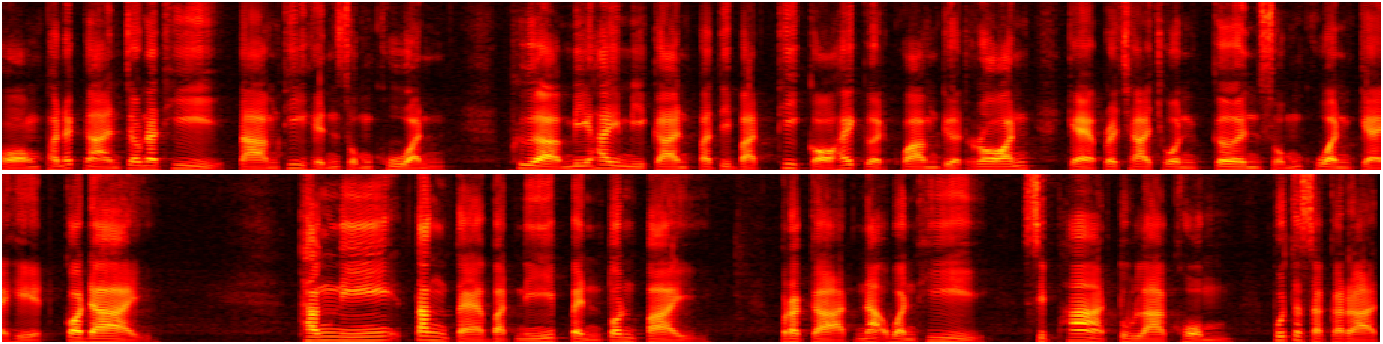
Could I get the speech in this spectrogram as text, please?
ของพนักงานเจ้าหน้าที่ตามที่เห็นสมควร เพื่อมิให้มีการปฏิบัติที่ก่อให้เกิดความเดือดร้อน แก่ประชาชนเกินสมควรแก่เหตุก็ได้ ทั้งนี้ตั้งแต่บัดนี้เป็นต้นไป ประกาศณวันที่ 15 ตุลาคม พุทธศักราช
